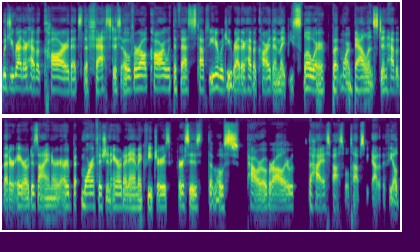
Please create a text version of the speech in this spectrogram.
would you rather have a car that's the fastest overall car with the fastest top speed, or would you rather have a car that might be slower but more balanced and have a better aero design or, or more efficient aerodynamic features versus the most power overall or with the highest possible top speed out of the field?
